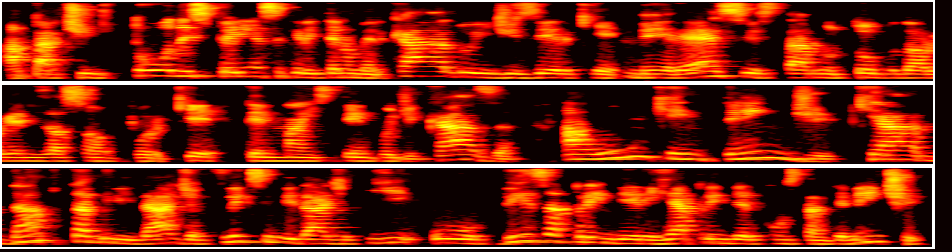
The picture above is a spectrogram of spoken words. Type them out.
a partir de toda a experiência que ele tem no mercado e dizer que merece estar no topo da organização porque tem mais tempo de casa, a um que entende que a adaptabilidade, a flexibilidade e o desaprender e reaprender constantemente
